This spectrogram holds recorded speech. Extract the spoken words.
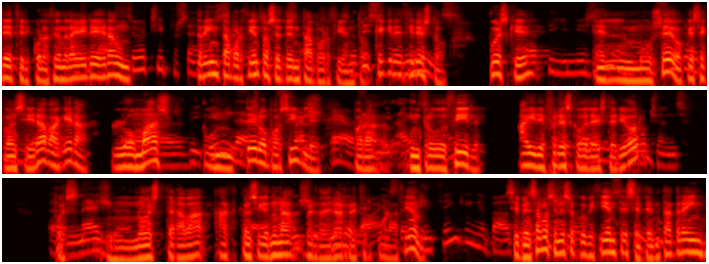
de circulación del aire era un 30% to 30% o 70%. 70%. So this ¿Qué quiere decir esto? Pues que el museo, que se consideraba uh, que era lo uh, más inlet puntero posible para introducir aire fresco del exterior, uh, pues no estaba consiguiendo una verdadera recirculación. Si pensamos en ese coeficiente two, 70-30,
